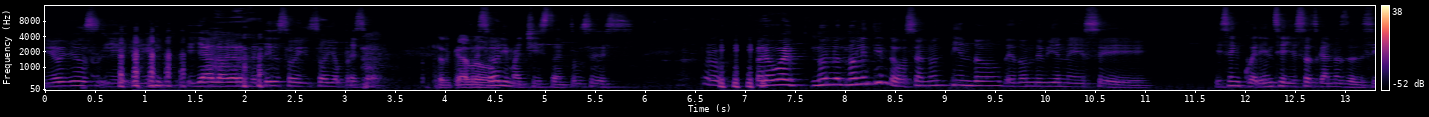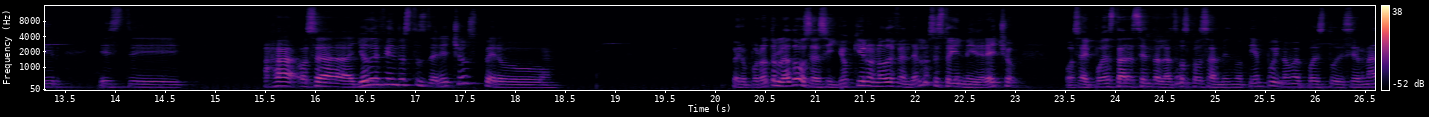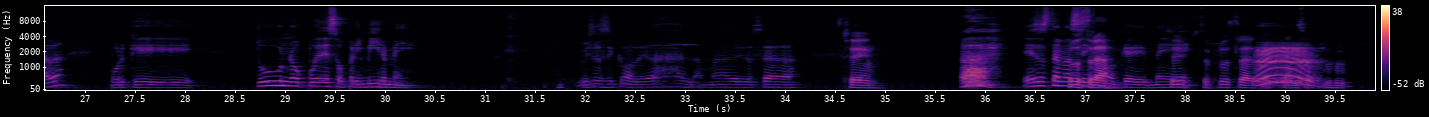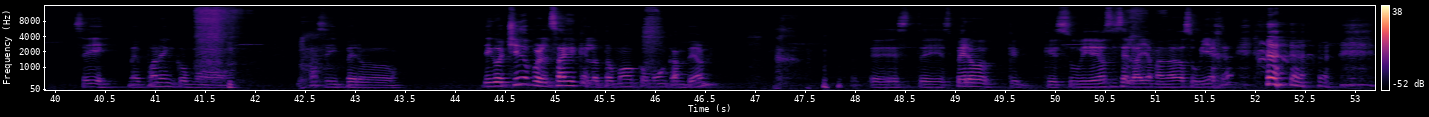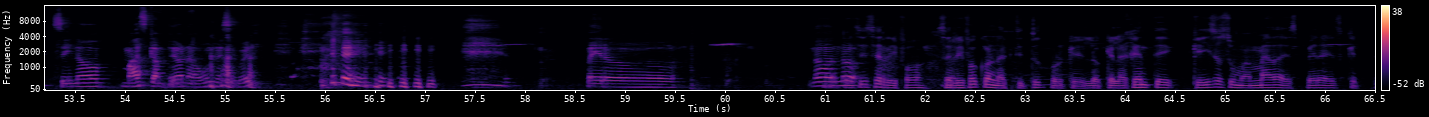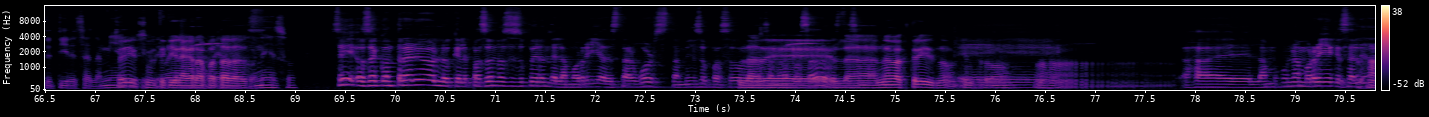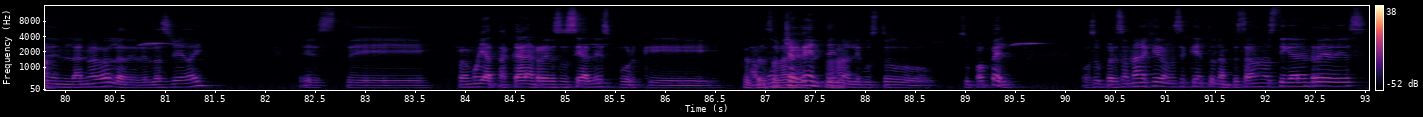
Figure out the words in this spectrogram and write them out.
Yo, yo, y, y- y ya lo había repetido, soy, soy opresor. Patriarcado. Opresor y machista, entonces. Pero, pero güey, no, lo- no lo entiendo. O sea, no entiendo de dónde viene ese. Esa incoherencia y esas ganas de decir. Este. Ajá, o sea, yo defiendo estos derechos, pero. Pero por otro lado, o sea, si yo quiero no defenderlos, estoy en mi derecho. O sea, y puedo estar haciendo las dos cosas al mismo tiempo y no me puedes tú decir nada porque tú no puedes oprimirme. Es así como de, ah, la madre, o sea, Sí, ah, esos temas sí Frustra. como que me, sí, se frustra, sí, me ponen como así, pero digo, chido por el Sage que lo tomó como un campeón. Este, espero que, que su video sí se lo haya mandado a su vieja. si no, más campeón aún ese güey. Pero no, No, no. pero sí se rifó, se rifó con la actitud porque lo que la gente que hizo su mamada espera es que te tires a la mierda. Sí, y que si te vayas quieren agarrar patadas. Con eso. Sí, o sea, contrario a lo que le pasó, no se supieron de la morrilla de Star Wars. También eso pasó La semana pasada, de la semana. nueva actriz, ¿no? Que entró. Eh, Ajá. Ajá, eh, la- una morrilla que sale Ajá. en la nueva, la de The Last Jedi. Este. Fue muy atacada en redes sociales porque El a personaje, mucha gente ajá. no le gustó su papel o su personaje o no sé qué. Entonces la empezaron a hostigar en redes.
